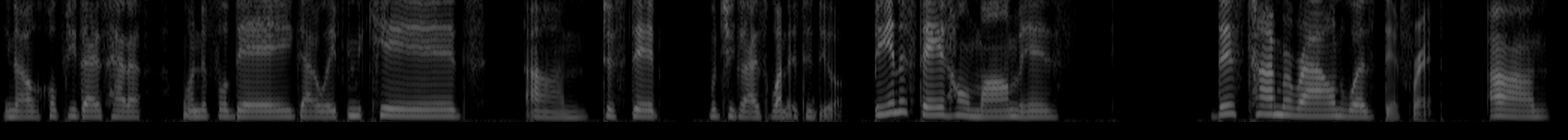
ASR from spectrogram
you know, hope you guys had a wonderful day, got away from the kids, um, just did what you guys wanted to do. Being a stay at home mom is this time around was different. Um,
